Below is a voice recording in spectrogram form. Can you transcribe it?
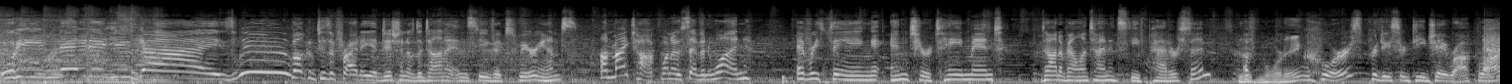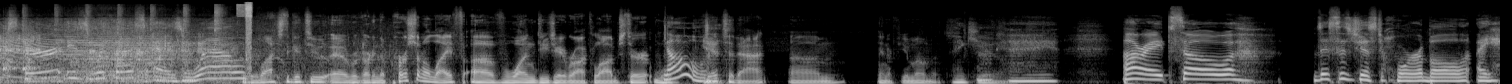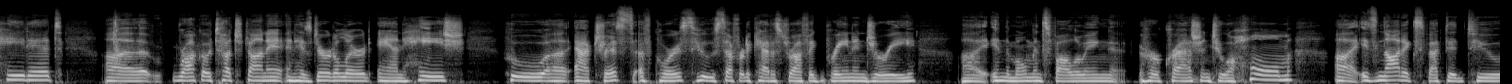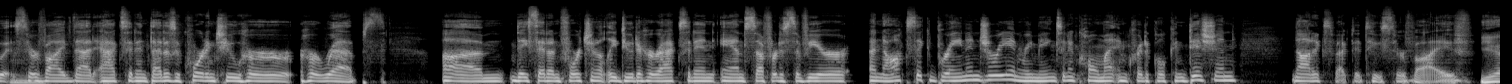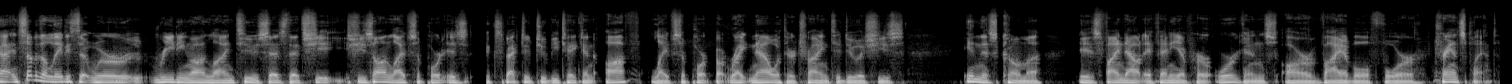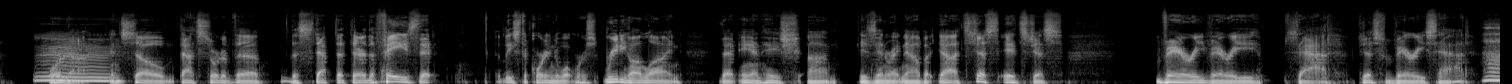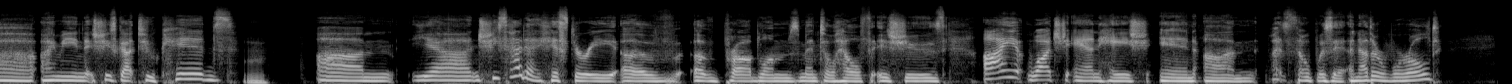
We made it, you guys! Woo! Welcome to the Friday edition of the Donna and Steve Experience on My Talk 1071, Everything Entertainment. Donna Valentine and Steve Patterson. Good morning. Of course, producer DJ Rock Lobster is with us as well. Lots to get to uh, regarding the personal life of one DJ Rock Lobster. We'll No. get to that um, in a few moments. Thank you. Okay. All right. So this is just horrible. I hate it. Uh, Rocco touched on it in his dirt alert, Anne Heche, who uh, actress, of course, who suffered a catastrophic brain injury uh, in the moments following her crash into a home, uh, is not expected to survive that accident. That is according to her her reps. Um, they said, unfortunately, due to her accident, Anne suffered a severe anoxic brain injury and remains in a coma in critical condition, not expected to survive. Yeah, and some of the latest that we're reading online too says that she she's on life support is expected to be taken off life support, but right now what they're trying to do is she's in this coma is find out if any of her organs are viable for transplant or not. And so that's sort of the the step that they're the phase that at least according to what we're reading online that Anne Heche um, is in right now. But yeah, it's just it's just very very sad, just very sad. Uh, I mean, she's got two kids. Um, yeah, and she's had a history of of problems, mental health issues. I watched Anne Heche in um, what soap was it? Another World,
